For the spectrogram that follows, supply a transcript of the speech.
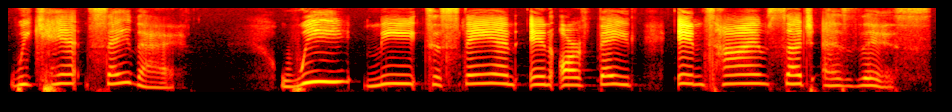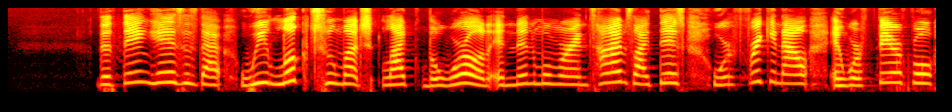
We can't say that. We need to stand in our faith in times such as this. The thing is, is that we look too much like the world. And then when we're in times like this, we're freaking out and we're fearful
